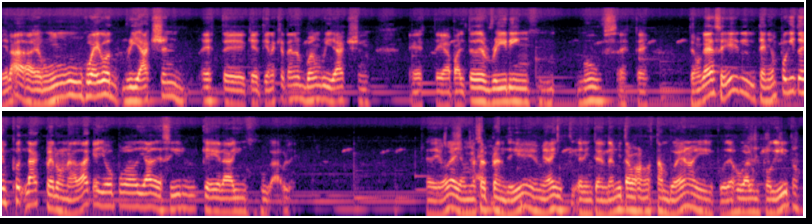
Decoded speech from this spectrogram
mira, un juego reaction este, que tienes que tener buen reaction, este, aparte de reading moves, este, tengo que decir, tenía un poquito de input lag, pero nada que yo podía decir que era injugable. Te digo que yo me sorprendí. Mira, el internet de mi trabajo no es tan bueno y pude jugar un poquito.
